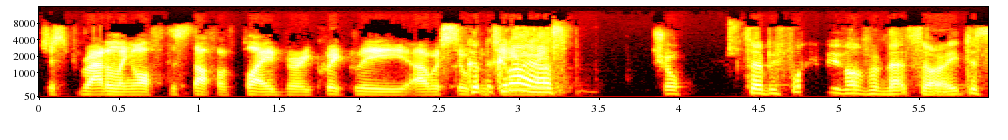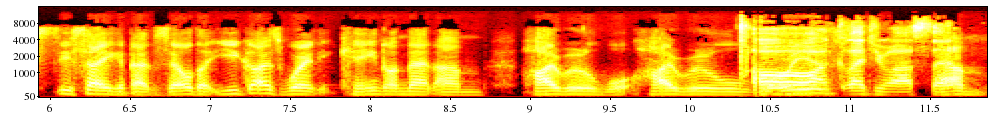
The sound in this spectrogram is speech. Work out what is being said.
just rattling off the stuff I've played very quickly. I was still Could, could. I ask? Sure. So before you move on from that, sorry, just you're saying about Zelda, you guys weren't keen on that um Hyrule Wa- Hyrule Oh, I'm glad you asked that. um,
